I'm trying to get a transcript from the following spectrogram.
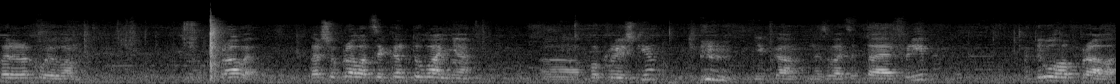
Перерахую вам вправи. Перша вправа це кантування покришки, яка називається tire flip. Друга вправа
